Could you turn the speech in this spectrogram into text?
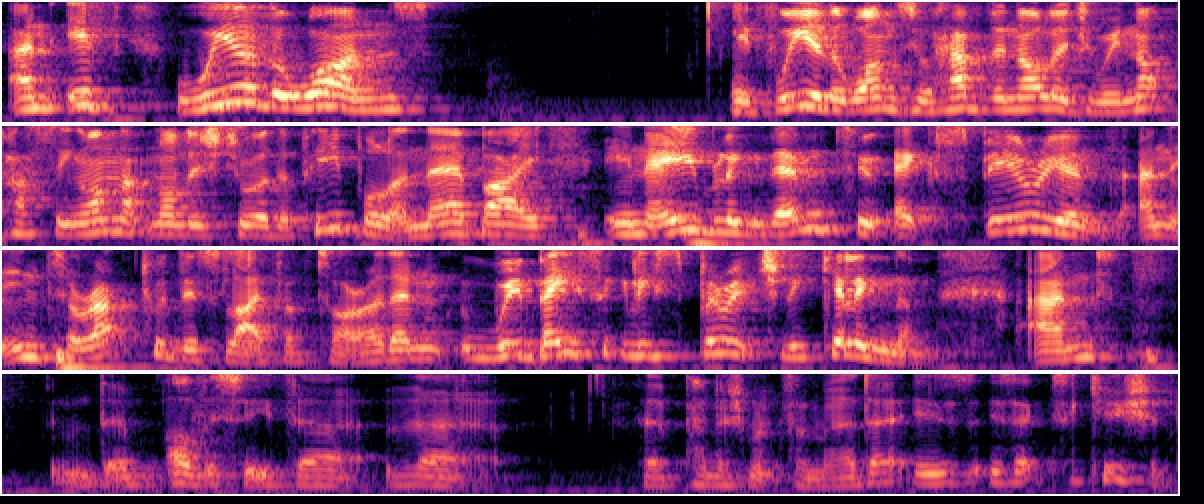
And if we are the ones if we are the ones who have the knowledge, we're not passing on that knowledge to other people and thereby enabling them to experience and interact with this life of Torah, then we're basically spiritually killing them. And the, obviously, the the the punishment for murder is is execution.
